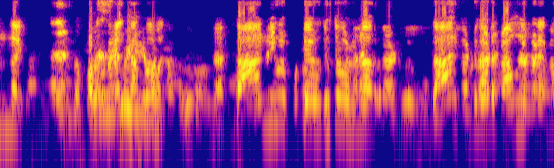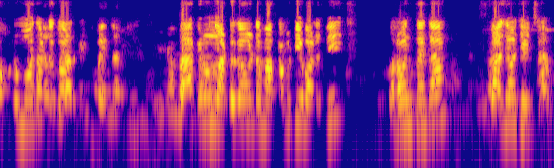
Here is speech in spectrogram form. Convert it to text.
ఉన్నాయి. దాన్ని కూడా పుట్టే ఉద్దేశం వాళ్ళు ఉన్నారు. దానికి అడ్డుగా బ్రాహ్మణులు ఎక్కడ మా కుటుంబం అడ్డుగా. బ్యాక్గ్రౌండ్ అడ్డుగా ఉంటే మా కమిటీ వాళ్ళని బలవంతంగా రాజీనామా చేయించారు.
